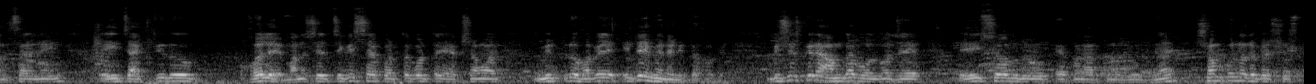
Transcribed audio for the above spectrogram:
আনসার নেই, এই চারটি রোগ হলে মানুষের চিকিৎসা করতে করতে একসময় মৃত্যু হবে, এটাই মেনে নিতে হবে। বিশেষ করে আমরা বলব যে এই সব রোগ এখন আর কোনো রোগ নয়, সম্পূর্ণরূপে সুস্থ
